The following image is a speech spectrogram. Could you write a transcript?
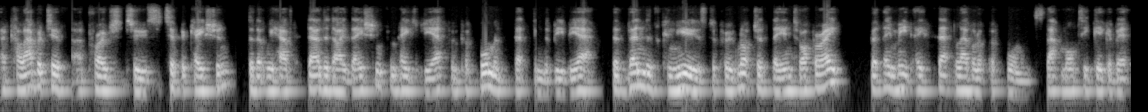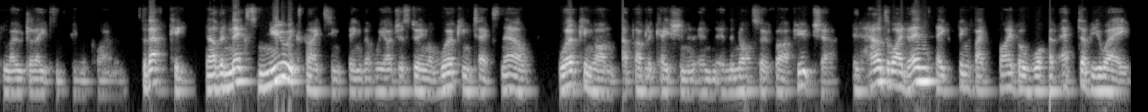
a collaborative approach to certification so that we have standardization from HGF and performance testing the BBF that vendors can use to prove not just they interoperate, but they meet a set level of performance, that multi-gigabit low latency requirement. So that's key. Now, the next new exciting thing that we are just doing on working text now, working on a publication in, in the not so far future, is how do I then take things like fiber FWA,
